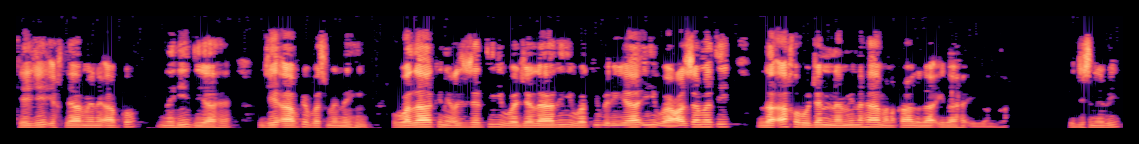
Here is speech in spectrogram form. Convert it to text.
کہ یہ اختیار میں نے آپ کو نہیں دیا ہے، یہ آپ کے بس میں نہیں۔ ولاکن عزتی و جلالی و کبریائی و عظمتی لأخرجن منها من قال لا الہ الا اللہ۔ کہ جس نے بھی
